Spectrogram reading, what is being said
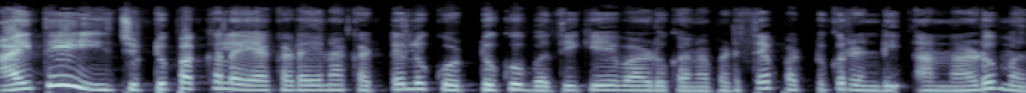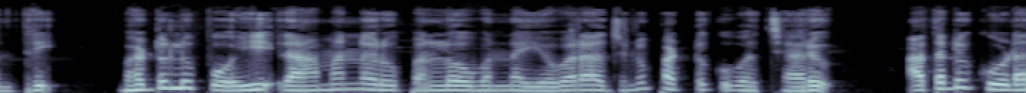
అయితే ఈ చుట్టుపక్కల ఎక్కడైనా కట్టెలు కొట్టుకు బతికేవాడు కనపడితే పట్టుకురండి అన్నాడు మంత్రి. భటులు పోయి రామన్న రూపంలో ఉన్న యువరాజును పట్టుకు వచ్చారు. అతడు కూడా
